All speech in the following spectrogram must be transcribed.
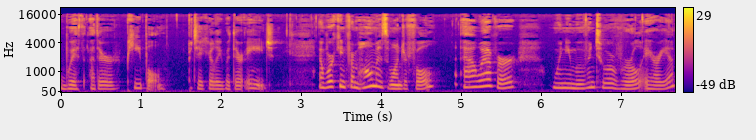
with other people, particularly with their age. And working from home is wonderful. However, when you move into a rural area,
